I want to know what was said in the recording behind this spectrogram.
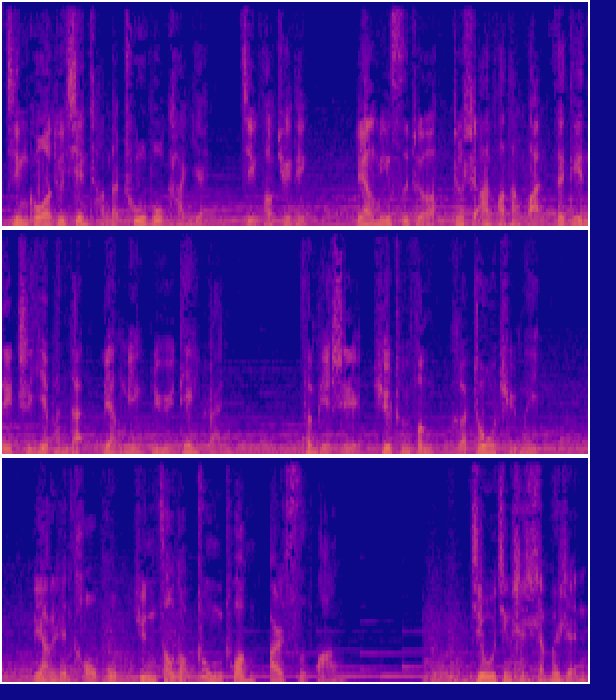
经过对现场的初步勘验，警方确定，两名死者正是案发当晚在店内值夜班的两名女店员，分别是薛春风和周菊妹，两人头部均遭到重创而死亡。究竟是什么人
